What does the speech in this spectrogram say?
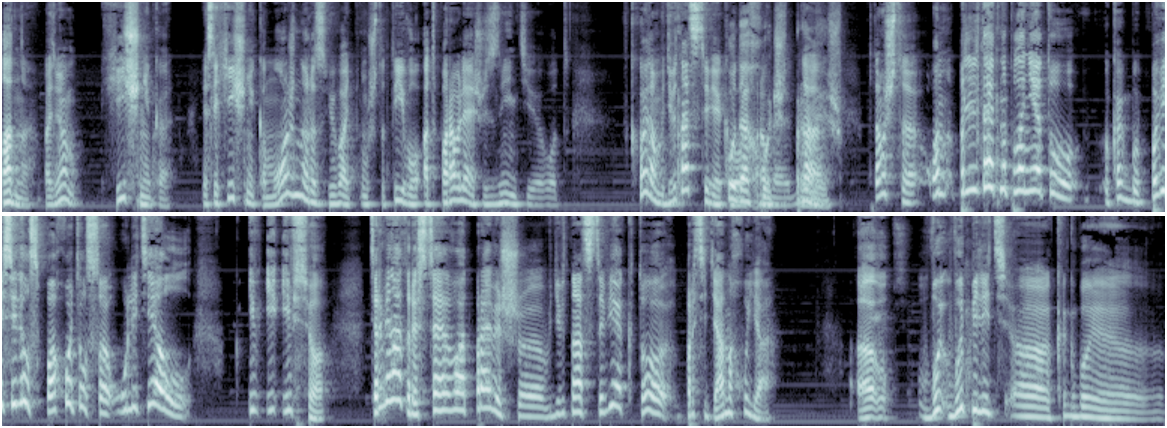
Ладно, возьмем хищника. Если хищника можно развивать, потому что ты его отправляешь, извините, вот... В какой там, в 19 век? Куда хочешь, Да. отправляешь. Потому что он прилетает на планету, как бы повеселился, поохотился, улетел, и, и, и все. Терминатор, если ты его отправишь э, в 19 век, то, простите, а нахуя? Э, Вы, выпилить, э, как бы...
